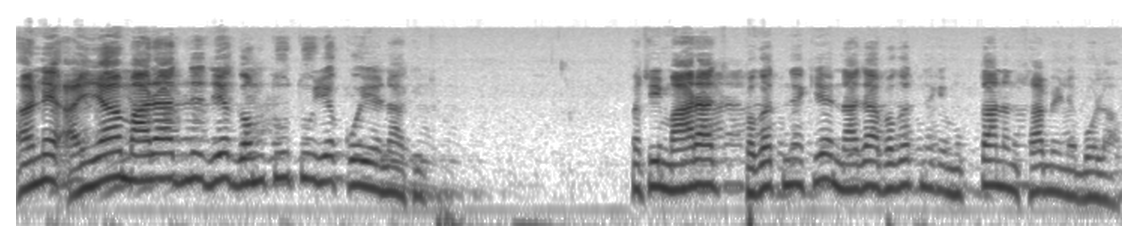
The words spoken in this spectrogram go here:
અને અહીંયા મહારાજને જે ગમતું હતું એ કોઈએ ના કીધું. પછી મહારાજ ભગતને કે, નાજા ભગતને કે, મુક્તાનંદ સ્વામીને બોલાવો.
